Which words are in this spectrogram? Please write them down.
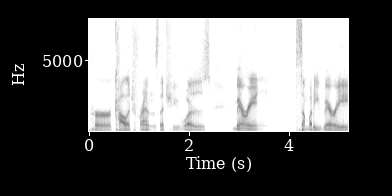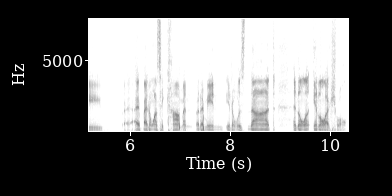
her college friends that she was marrying somebody very I, I don't want to say common, but I mean, you know, was not an intellectual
